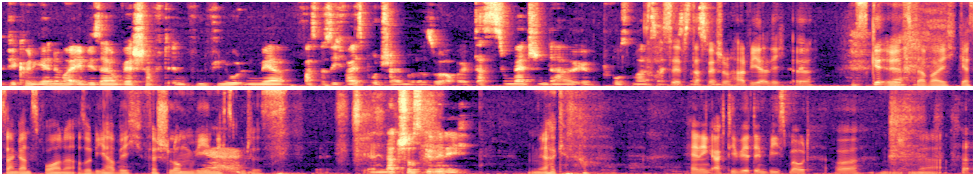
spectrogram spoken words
wir können gerne mal irgendwie sagen, wer schafft in fünf Minuten mehr, was weiß ich, Weißbrotscheiben oder so, aber das zu matchen, da äh, Prostmahlzeit. Selbst das wäre schon hart widerlich. Äh, Skittles, da war ich gestern ganz vorne. Also die habe ich verschlungen wie Ja. nichts Gutes. Nachos gewinne ich. Ja, genau. Henning aktiviert den Beast Mode. Aber Ja.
